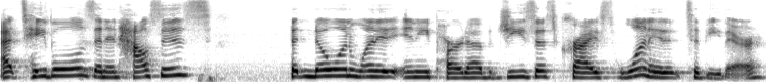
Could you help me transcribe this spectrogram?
at tables and in houses that no one wanted any part of. Jesus Christ wanted to be there.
